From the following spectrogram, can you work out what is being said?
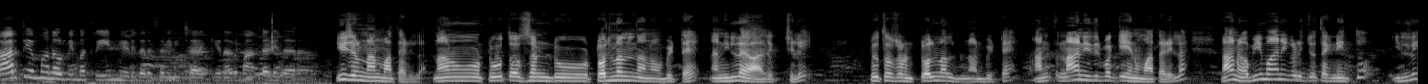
ಭಾರತೀಯಮ್ಮನವ್ರು ನಿಮ್ಮ ಹತ್ರ ಏನು ಹೇಳಿದ್ದಾರೆ ಸರ್ ಈ ವಿಚಾರಕ್ಕೆ? ಏನಾದ್ರು ಮಾತಾಡಿದಾರ? ಈ ಜನ ನಾನು ಮಾತಾಡಿಲ್ಲ. ನಾನು ಟೂ ತೌಸಂಡು ಟ್ವೆಲ್ನಲ್ಲಿ ನಾನು ಬಿಟ್ಟೆ. ನಾನು ಇಲ್ಲ ಆ್ಯಕ್ಚುಲಿ ಟೂ ತೌಸಂಡ್ ಟ್ವೆಲ್ನಲ್ಲಿ ನಾನು ಬಿಟ್ಟೆ. ಅಂತ ನಾನು ಇದ್ರ ಬಗ್ಗೆ ಏನು ಮಾತಾಡಿಲ್ಲ. ನಾನು ಅಭಿಮಾನಿಗಳ ಜೊತೆಗೆ ನಿಂತು ಇಲ್ಲಿ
